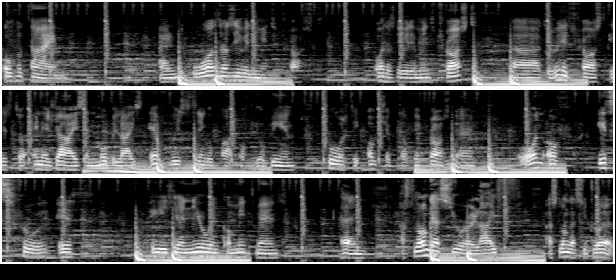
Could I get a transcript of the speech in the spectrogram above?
over time. And what does it really mean to trust? What does it really mean to trust? Uh, to really trust is to energize and mobilize every single part of your being towards the object of your trust. And one of its fruit is a genuine commitment. And as long as you're alive as long as you dwell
